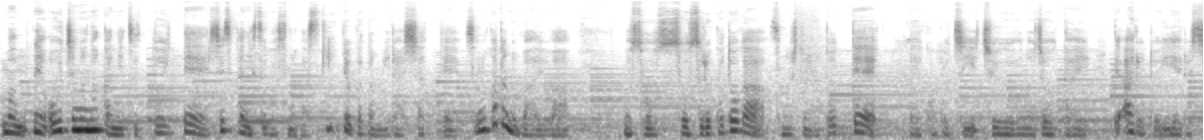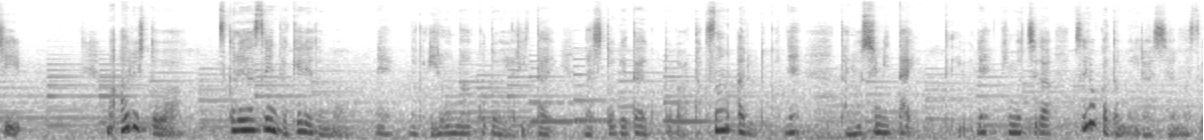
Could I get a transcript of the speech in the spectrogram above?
まあね、お家の中にずっといて静かに過ごすのが好きっていう方もいらっしゃってその方の場合はもうそうそうすることがその人にとって、えー、心地いい中央の状態であると言えるし、まあ、ある人は疲れやすいんだけれども、ね、なんかいろんなことをやりたい成し遂げたいことがたくさんあるとかね楽しみたいっていうね気持ちが強い方もいらっしゃいます。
